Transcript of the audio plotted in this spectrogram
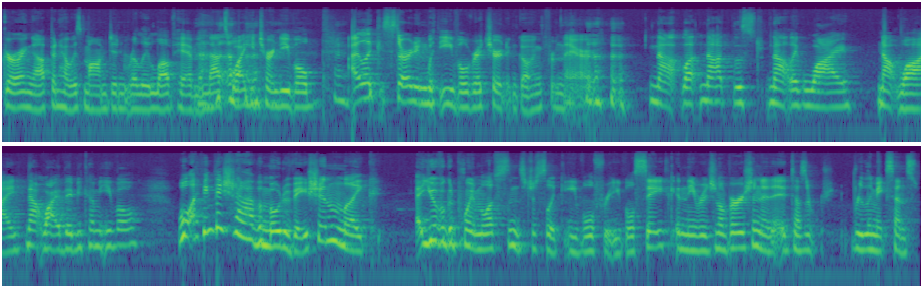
growing up and how his mom didn't really love him, and that's why he turned evil. I like starting with evil Richard and going from there. Not not this not like why Not why. not why they become evil. Well, I think they should have a motivation. Like you have a good point. Maleficent's just like evil for evil's sake in the original version, and it doesn't really make sense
